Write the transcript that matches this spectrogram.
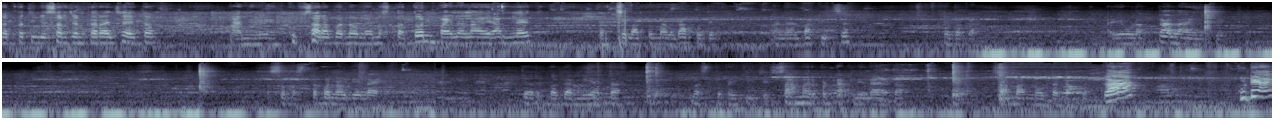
गणपती विसर्जन करायचं आहे तर. आणि खूप सारा बनवला आहे मस्त. दोन पायला आहे आणले आहेत तर चला तुम्हाला दाखवते. आणि बाकीचं हे बघा. एवढा काला आहे ते. असं मस्त बनवलेलं आहे. तर बघा मी आता मस्तपैकी इथे सांबार पण टाकलेला आहे आता. सांबार नव्हता टाकला का? कुठे आहे?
